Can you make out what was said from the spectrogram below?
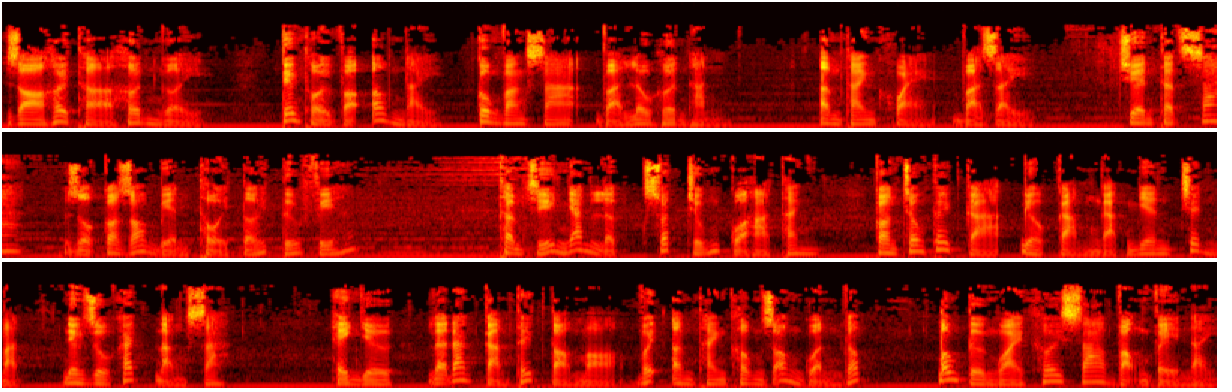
Do hơi thở hơn người, Tiếng thổi vào ốc này Cũng vang xa và lâu hơn hẳn. Âm thanh khỏe và dày, Truyền thật xa Dù có gió biển thổi tới tứ phía. Thậm chí nhãn lực xuất chúng của Hà Thanh Còn trông thấy cả biểu cảm ngạc nhiên trên mặt. Nhưng du khách đằng xa, Hình như là đang cảm thấy tò mò Với âm thanh không rõ nguồn gốc Bông từ ngoài khơi xa vọng về này.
